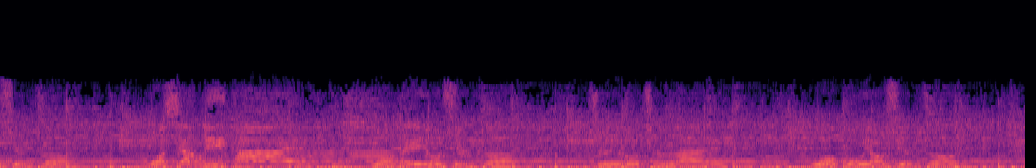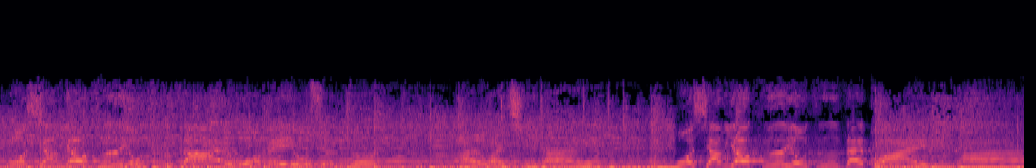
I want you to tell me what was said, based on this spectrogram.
选择，我想离开。我没有选择坠落尘埃，我不要选择。我想要自由自在，我没有选择海外期待。我想要自由自在，快离开。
